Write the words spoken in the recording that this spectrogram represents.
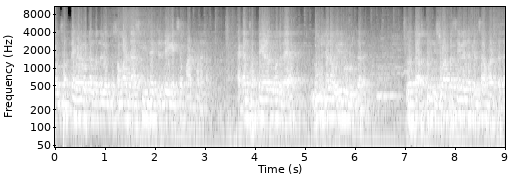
ಒಂದು ಸತ್ಯ ಹೇಳ್ಬೇಕಂತಂದ್ರೆ ಇವತ್ತು ಸಮಾಜ ಜಾಸ್ತಿ ಈಸಿಯಾಗಿ ಜಲ್ದಿಗೆ ಎಕ್ಸೆಪ್ಟ್ ಮಾಡ್ತಾನಲ್ಲ ಯಾಕಂದ್ರೆ ಸತ್ಯ ಹೇಳಕ್ ಹೋದ್ರೆ ನೂರು ಜನ ವೈರಿ ಹುಡುಗ್ತಾರೆ ಇವತ್ತು ಅಷ್ಟು ನಿಸ್ವಾರ್ಥ ಸೇವೆಯಿಂದ ಕೆಲಸ ಮಾಡ್ತಾರೆ.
